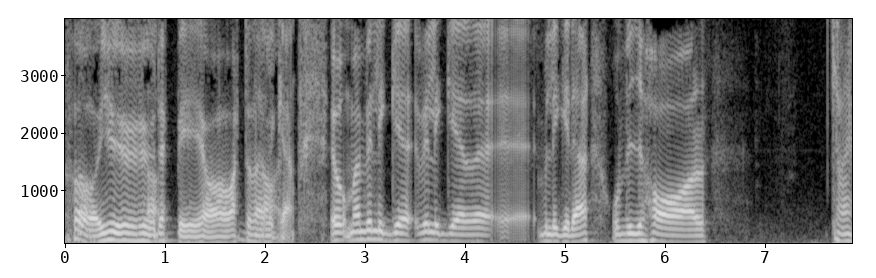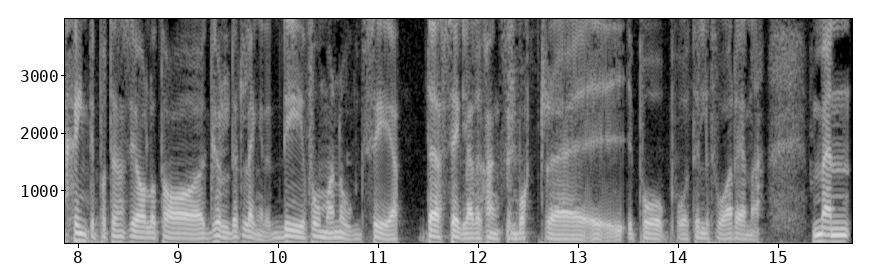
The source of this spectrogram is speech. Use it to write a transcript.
hör ju hur Ja. deppig jag har varit den här Ja, veckan. Jo men vi ligger, vi ligger, eh, vi ligger där och vi har kanske inte potential att ta guldet längre. Det får man nog se att där seglade chansen bort eh, på, på Tele2 Arena. Men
